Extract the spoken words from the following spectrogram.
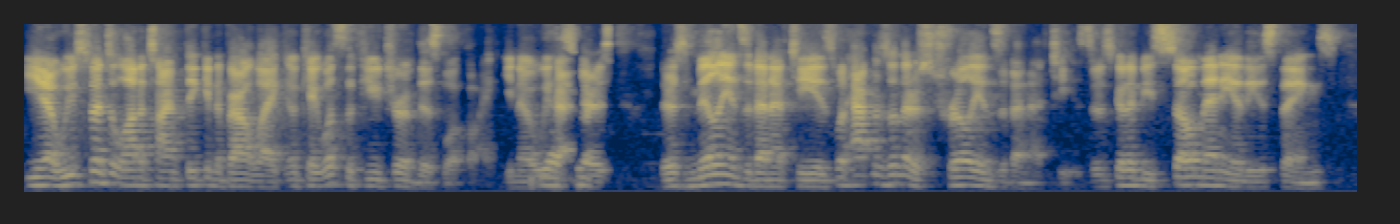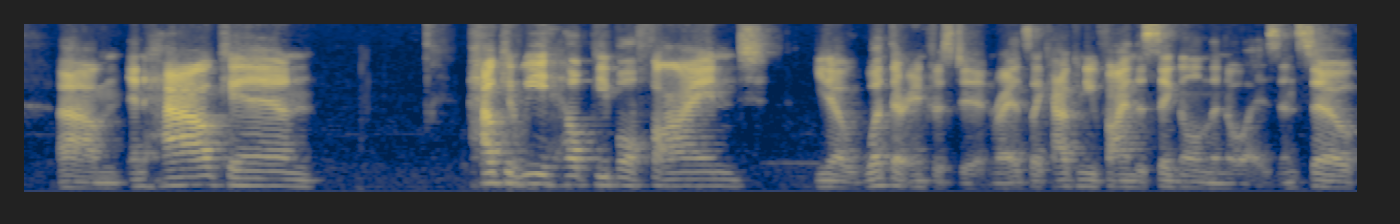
you know, we've spent a lot of time thinking about like, okay, what's the future of this look like? You know, we yes, have there's there's millions of NFTs. What happens when there's trillions of NFTs? There's going to be so many of these things, um, and how can how can we help people find you know what they're interested in right? It's like how can you find the signal and the noise? And so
